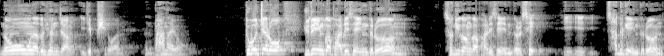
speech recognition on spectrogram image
너무나도 현장 이게 필요한 많아요. 두 번째로 유대인과 바리새인들은 서기관과 바리새인들 사두개인들은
